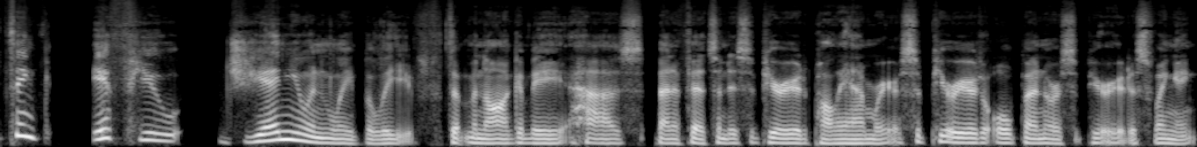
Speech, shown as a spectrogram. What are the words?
think if you genuinely believe that monogamy has benefits and is superior to polyamory or superior to open or superior to swinging,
